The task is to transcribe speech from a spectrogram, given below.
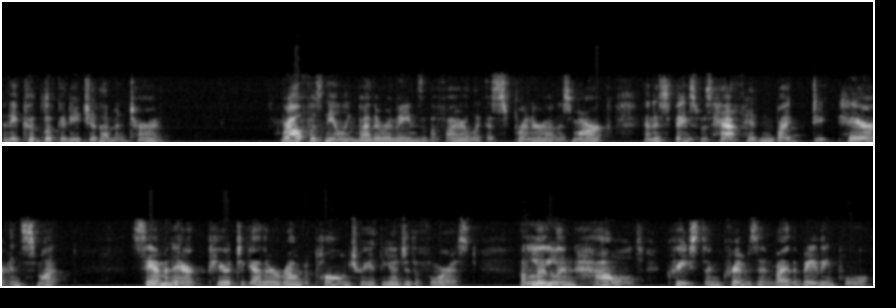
and he could look at each of them in turn. Ralph was kneeling by the remains of the fire like a sprinter on his mark, and his face was half hidden by hair and smut. Sam and Eric peered together around a palm tree at the edge of the forest. A little one howled, creased and crimson, by the bathing pool,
